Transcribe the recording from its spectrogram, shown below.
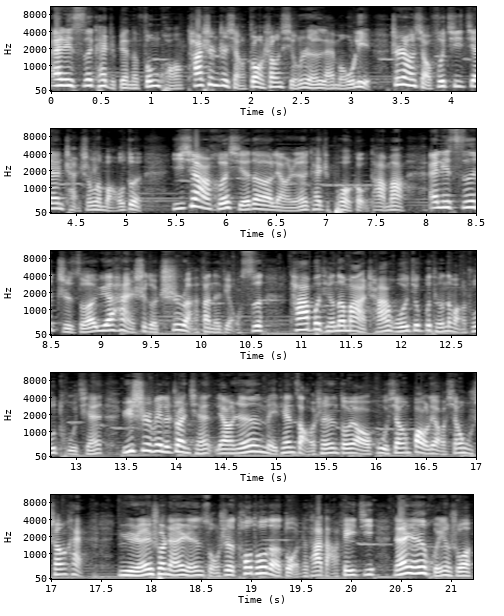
爱丽丝开始变得疯狂，她甚至想撞伤行人来牟利，这让小夫妻间产生了矛盾。一下和谐的两人开始破口大骂。爱丽丝指责约翰是个吃软饭的屌丝，他不停的骂茶壶，就不停的往出吐钱。于是为了赚钱，两人每天早晨都要互相爆料，相互伤害。女人说男人总是偷偷的躲着她打飞机，男人回应说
